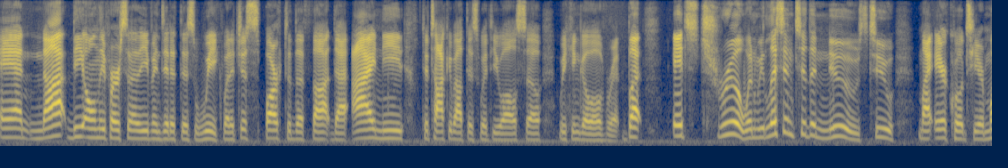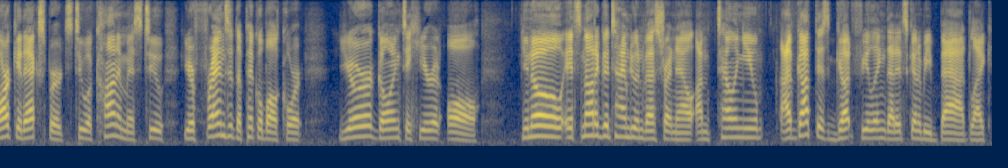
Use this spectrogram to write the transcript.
and not the only person that even did it this week. But it just sparked the thought that I need to talk about this with you all so we can go over it. But it's true. When we listen to the news, to my air quotes here, market experts, to economists, to your friends at the pickleball court, you're going to hear it all. You know, it's not a good time to invest right now. I'm telling you, I've got this gut feeling that it's going to be bad, like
